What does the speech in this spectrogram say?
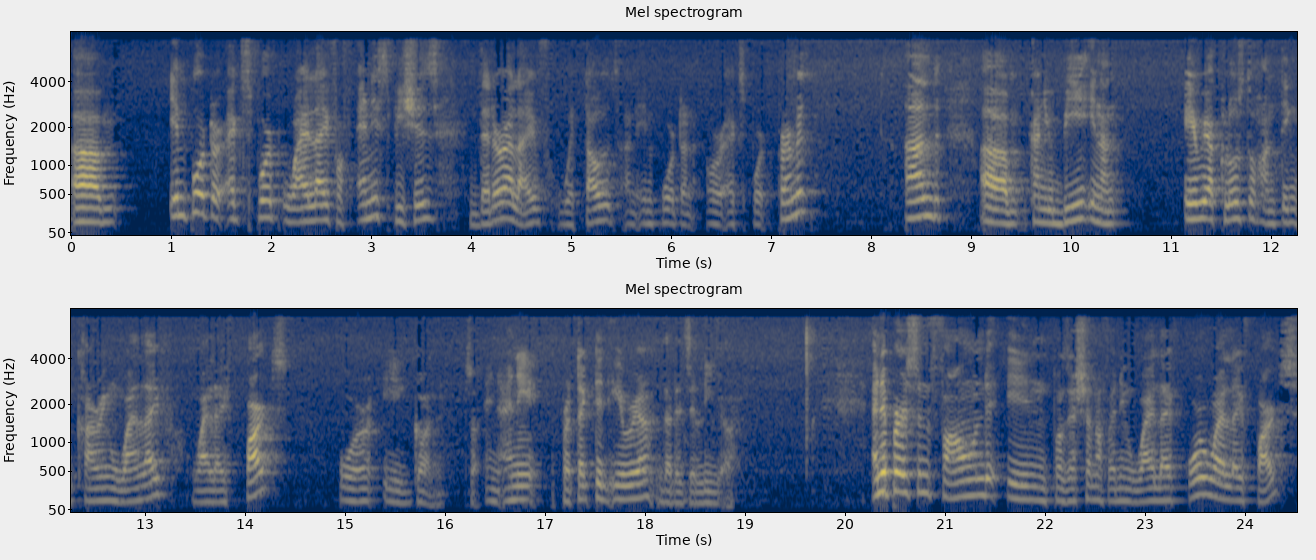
Um, import or export wildlife of any species, that are alive, without an import or export permit. And um, can you be in an area close to hunting carrying wildlife, wildlife parts, or a gun? So in any protected area that is illegal. Any person found in possession of any wildlife or wildlife parts,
